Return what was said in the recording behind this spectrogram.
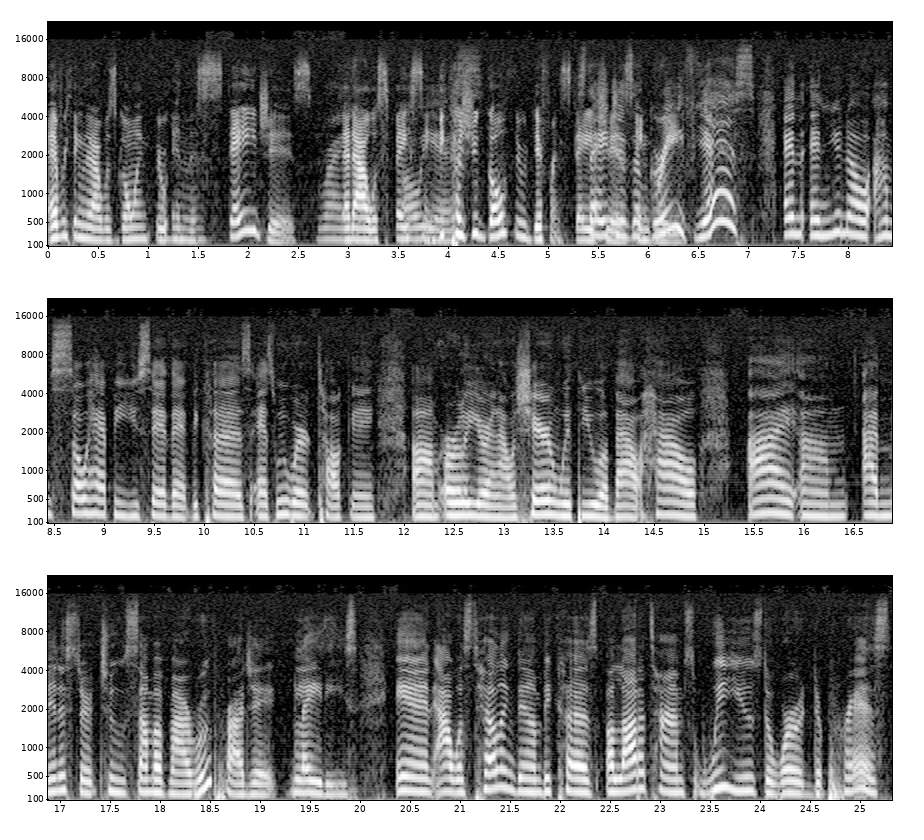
everything that I was going through in the Mhm. stages Right. that I was Oh, facing yes. because you go through different stages, stages of in grief. Yes, and and you know I'm so happy you said that because as we were talking um, earlier, and I was sharing with you about how I um, I ministered to some of my Ruth Project ladies, and I was telling them because a lot of times we use the word depressed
